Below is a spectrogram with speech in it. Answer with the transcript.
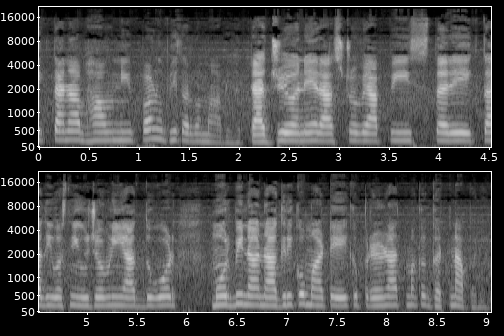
એકતાના ભાવની પણ ઊભી કરવામાં આવી હતી. રાજ્યો અને રાષ્ટ્રવ્યાપી સ્તરે એકતા દિવસની ઉજવણી આ દોડ મોરબીના નાગરિકો માટે એક પ્રેરણાત્મક ઘટના બની.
